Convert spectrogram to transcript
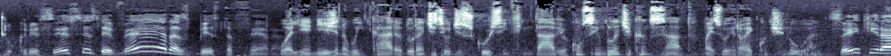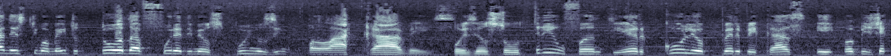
tu crescesses deveras, besta fera. O alienígena o encara durante seu discurso infindável, com semblante cansado, mas o herói continua. Sentirá neste momento toda a fúria de meus punhos implacáveis, pois eu sou o triunfante Hercúleo perpicaz e objeto.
